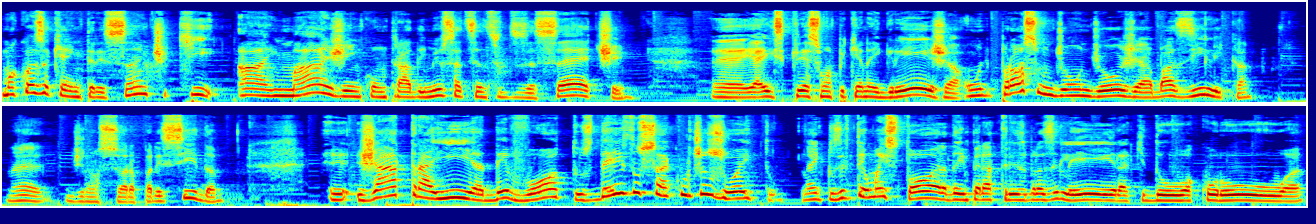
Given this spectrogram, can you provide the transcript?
Uma coisa que é interessante que a imagem encontrada em 1717, é, e aí cria-se uma pequena igreja, onde, próximo de onde hoje é a Basílica né, de Nossa Senhora Aparecida, é, já atraía devotos desde o século XVIII. Né? Inclusive tem uma história da imperatriz brasileira que doou a coroa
